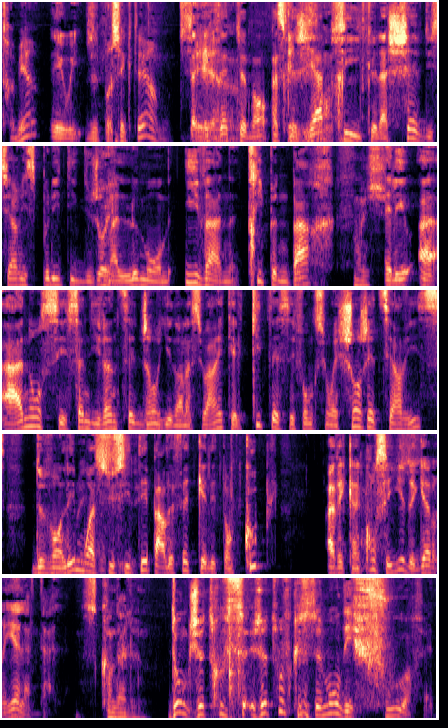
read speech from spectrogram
Très bien. Et oui. Vous n'êtes pas sectaire. Exactement, parce que j'ai appris que la chef du service politique du journal Le Monde, Ivan Trippenbach, elle est, a, annoncé samedi 27 janvier dans la soirée qu'elle quittait ses fonctions et changeait de service devant l'émoi suscité par le fait qu'elle est en couple avec un conseiller de Gabriel Attal. Scandaleux. Donc je trouve, je trouve que ce monde est fou en fait.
